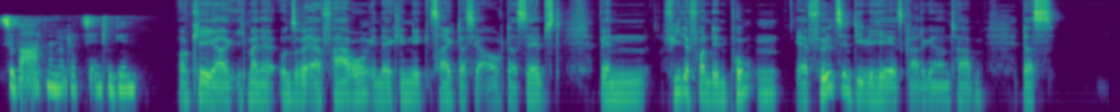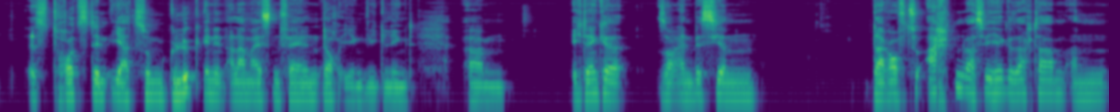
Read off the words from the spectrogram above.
zu beatmen oder zu intubieren. Okay, ja, ich meine, unsere Erfahrung in der Klinik zeigt das ja auch, dass selbst wenn viele von den Punkten erfüllt sind, die wir hier jetzt gerade genannt haben, dass es trotzdem ja zum Glück in den allermeisten Fällen doch irgendwie gelingt. Ähm, ich denke, so ein bisschen darauf zu achten, was wir hier gesagt haben, an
